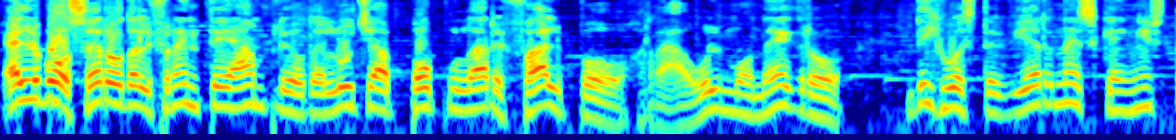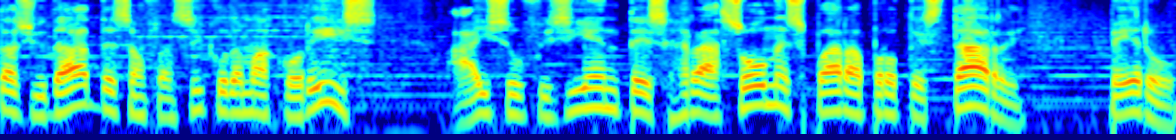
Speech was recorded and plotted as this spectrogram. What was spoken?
El vocero del Frente Amplio de Lucha Popular Falpo, Raúl Monegro, dijo este viernes que en esta ciudad de San Francisco de Macorís hay suficientes razones para protestar, pero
